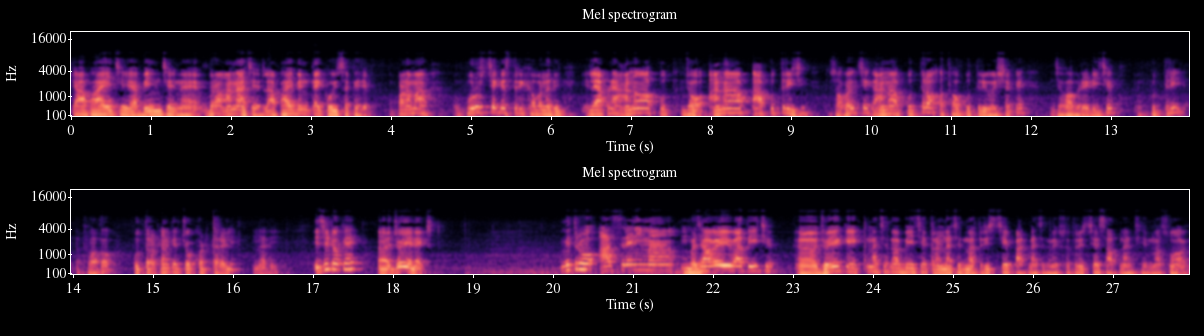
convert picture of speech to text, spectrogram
કે આ ભાઈ છે, આ બેન છે ને, બરાબર, આના છે. એટલે આ ભાઈ બેન કંઈક હોઈ શકે છે. પણ આમાં પુરુષ છે કે સ્ત્રી ખબર નથી. એટલે આપણે આનો આ જો આના આ પુત્રી છે સ્વાભાવિક છે કે આના પુત્ર અથવા પુત્રી હોઈ શકે. જવાબ રેડી છે. પુત્રી અથવા તો પુત્ર, કારણ કે ચોખવટ કરેલી નથી. ઇઝ ઇટ ઓકે જોઈએ નેક્સ્ટ મિત્રો, આ શ્રેણીમાં મજા આવે એવી વાત એ છે. જોઈએ કે એકના છેદમાં બે છે, ત્રણના છેદમાં ત્રીસ છે, પાંચના છેદમાં એકસો ત્રીસ છે, સાતના છેદમાં શું આવે.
